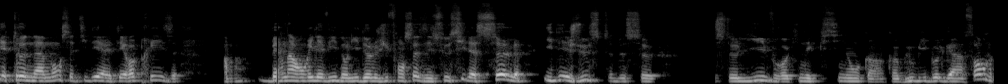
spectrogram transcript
Étonnamment, cette idée a été reprise par Bernard-Henri Lévy dans l'idéologie française et aussi la seule idée juste de ce, livre qui n'est sinon qu'un qu gloubi-boulga informe.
